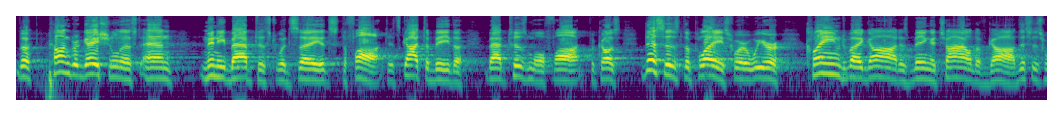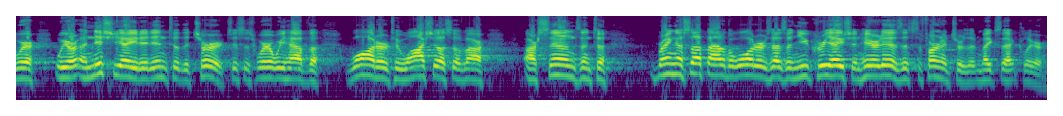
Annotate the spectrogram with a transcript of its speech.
The Congregationalist and many Baptists would say it's the font. It's got to be the baptismal font because this is the place where we are claimed by God as being a child of God. This is where we are initiated into the church. This is where we have the water to wash us of our, our sins and to bring us up out of the waters as a new creation. Here it is. It's the furniture that makes that clear.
